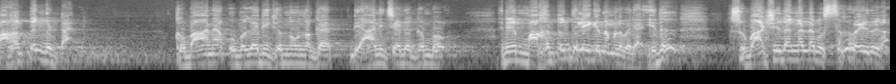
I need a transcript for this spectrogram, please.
മഹത്വം കിട്ടാൻ കുർബാന ഉപകരിക്കുന്നു എന്നൊക്കെ ധ്യാനിച്ചെടുക്കുമ്പോൾ ഒരു മഹത്വത്തിലേക്ക് നമ്മൾ വരിക. ഇത് സുഭാഷിതങ്ങളുടെ പുസ്തകം എഴുതുക.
